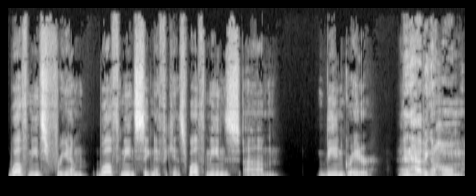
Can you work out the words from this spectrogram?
wealth means freedom. Wealth means significance. Wealth means um, being greater and having a home.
